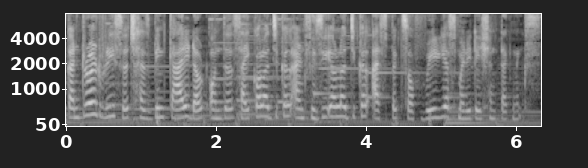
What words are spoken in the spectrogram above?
controlled research has been carried out on the psychological and physiological aspects of various meditation techniques.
